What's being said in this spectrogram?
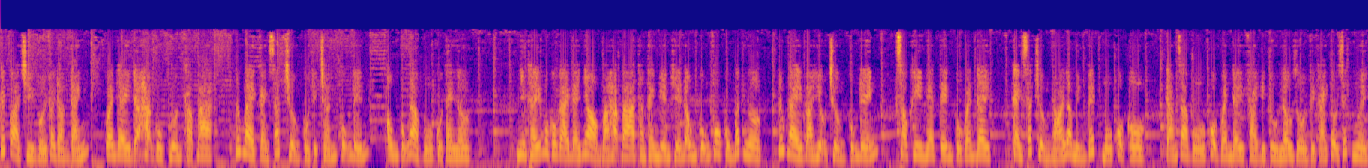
Kết quả chỉ với vài đòn đánh, Wendy đã hạ gục luôn cả ba. Lúc này cảnh sát trưởng của thị trấn cũng đến, ông cũng là bố của Taylor. Nhìn thấy một cô gái bé nhỏ mà hạ ba thằng thanh niên khiến ông cũng vô cùng bất ngờ. Lúc này bà hiệu trưởng cũng đến. Sau khi nghe tên của Wendy, cảnh sát trưởng nói là mình biết bố của cô. Đáng ra bố của Wendy phải đi tù lâu rồi vì cái tội giết người.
